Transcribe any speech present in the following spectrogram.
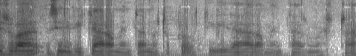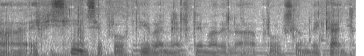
Eso va a significar aumentar nuestra productividad, aumentar nuestra eficiencia productiva en el tema de la producción de caña.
